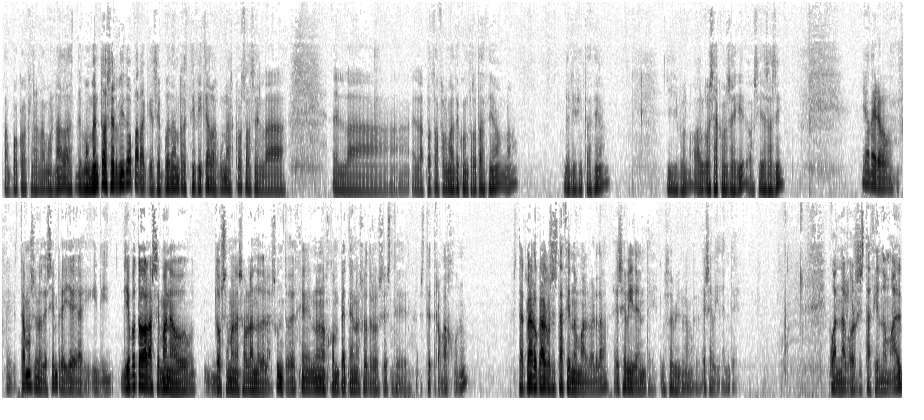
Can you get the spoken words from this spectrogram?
tampoco aclaramos nada. De momento ha servido para que se puedan rectificar algunas cosas en la en la, en la plataforma de contratación, ¿no? De licitación. Y bueno, algo se ha conseguido, si es así. Ya, pero estamos en lo de siempre. Ya- y- y llevo toda la semana o dos semanas hablando del asunto. Es que no nos compete a nosotros este, este trabajo, ¿no? Está claro que algo se está haciendo mal, ¿verdad? Es evidente. Es evidente. ¿no? Es evidente. Cuando algo se está haciendo mal,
